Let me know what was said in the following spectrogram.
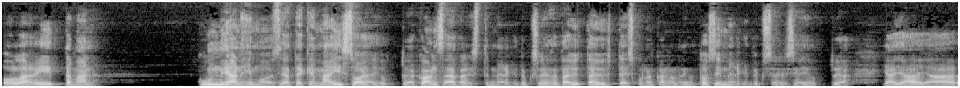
olla riittävän kunnianhimoisia tekemään isoja juttuja, kansainvälisesti merkityksellisiä tai yhteiskunnan kannalta niin kuin tosi merkityksellisiä juttuja. Ja, ja, ja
